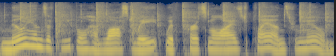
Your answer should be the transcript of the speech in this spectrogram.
Millions of people have lost weight with personalized plans from Noom.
